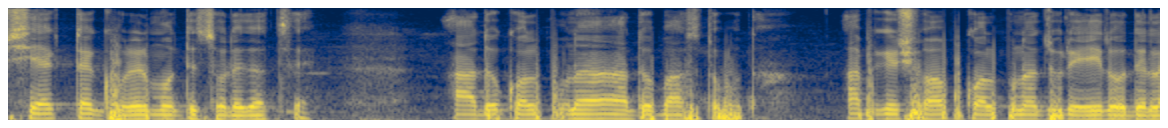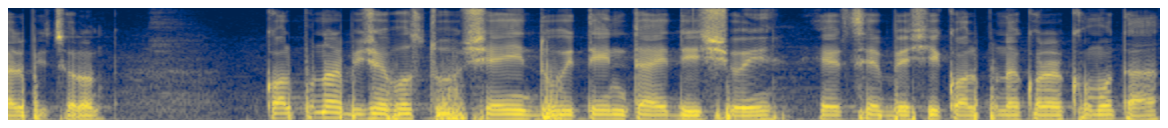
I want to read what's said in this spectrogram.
সে একটা ঘোরের মধ্যে চলে যাচ্ছে। আদৌ কল্পনা, আদৌ বাস্তবতা। আবেগের সব কল্পনা জুড়ে এই রোদেলার বিচরণ। কল্পনার বিষয়বস্তু সেই দুই তিনটায় দৃশ্যই। এর চেয়ে বেশি কল্পনা করার ক্ষমতা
